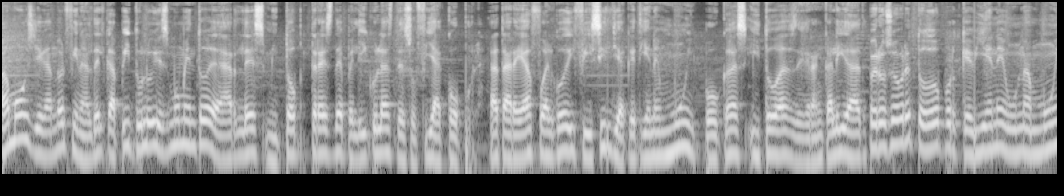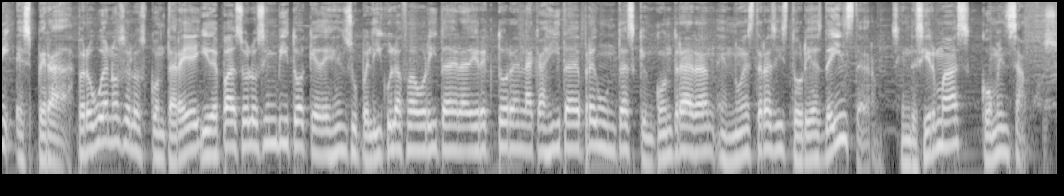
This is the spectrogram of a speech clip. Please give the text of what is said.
Vamos llegando al final del capítulo y es momento de darles mi top 3 de películas de Sofía Coppola. La tarea fue algo difícil ya que tiene muy pocas y todas de gran calidad, pero sobre todo porque viene una muy esperada. Pero bueno, se los contaré y de paso los invito a que dejen su película favorita de la directora en la cajita de preguntas que encontrarán en nuestras historias de Instagram. Sin decir más, comenzamos.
